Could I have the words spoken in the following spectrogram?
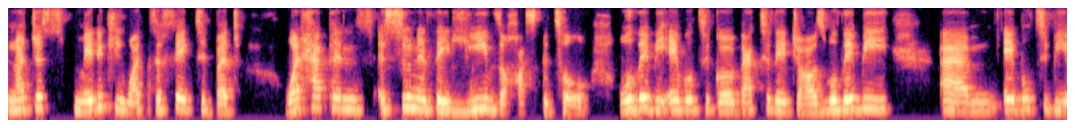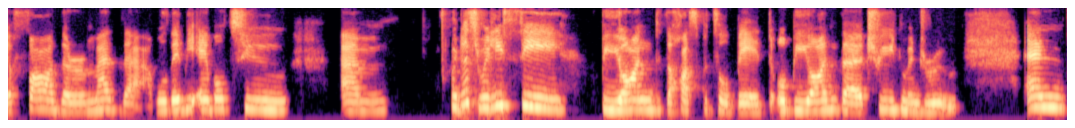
not just medically what's affected but what happens as soon as they leave the hospital? Will they be able to go back to their jobs? Will they be um, able to be a father or mother? Will they be able to um, just really see beyond the hospital bed or beyond the treatment room. And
